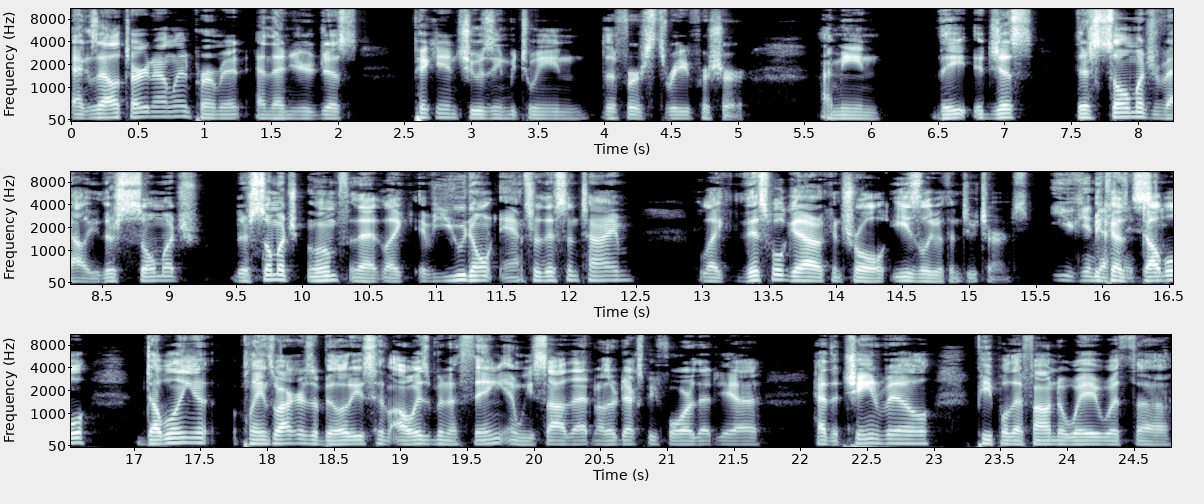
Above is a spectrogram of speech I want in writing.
exile target online permanent, and then you're just picking and choosing between the first three for sure. I mean, they it just there's so much value. There's so much there's so much oomph that like if you don't answer this in time, like this will get out of control easily within two turns. You can because see- double doubling a planeswalker's abilities have always been a thing and we saw that in other decks before that yeah had the chain veil people that found a way with uh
